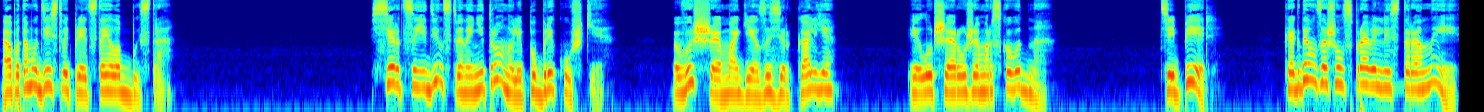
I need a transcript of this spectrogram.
А потому действовать предстояло быстро — Сердце единственной не тронули по брякушке. Высшая магия зазеркалья и лучшее оружие морского дна. Теперь, когда он зашел с правильной стороны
